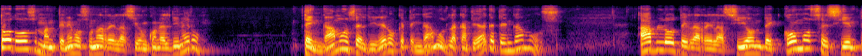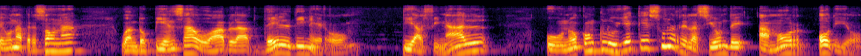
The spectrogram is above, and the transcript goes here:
Todos mantenemos una relación con el dinero. Tengamos el dinero que tengamos, la cantidad que tengamos. Hablo de la relación de cómo se siente una persona cuando piensa o habla del dinero. Y al final, uno concluye que es una relación de amor-odio.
